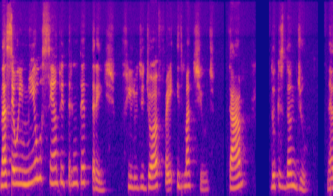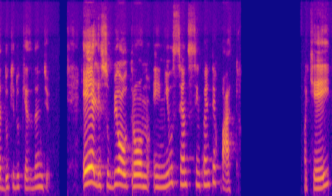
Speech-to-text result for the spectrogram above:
nasceu em 1133, filho de Geoffrey e de Matilde, tá? Duques d'Anjou, né, Duque e Duquesa d'Anjou. Ele subiu ao trono em 1154, ok?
